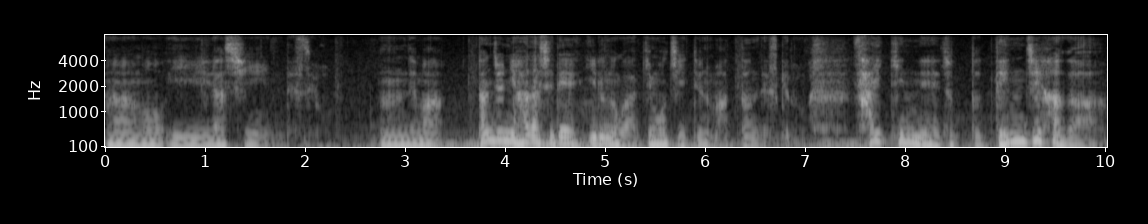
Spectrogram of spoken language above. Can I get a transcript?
うん、もういいらしいんですよ。うん、でまあ単純に裸足でいるのが気持ちいいっていうのもあったんですけど最近ねちょっと電磁波が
